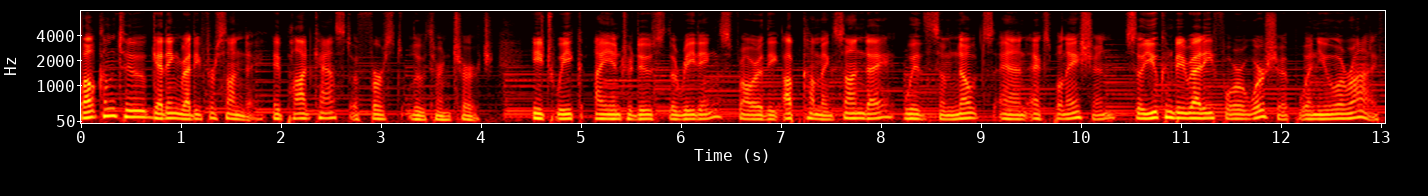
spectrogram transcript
Welcome to Getting Ready for Sunday, a podcast of First Lutheran Church. Each week, I introduce the readings for the upcoming Sunday with some notes and explanation so you can be ready for worship when you arrive.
